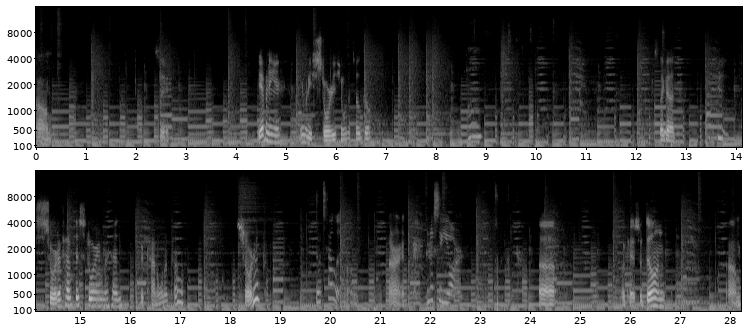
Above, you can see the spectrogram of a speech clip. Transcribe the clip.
Um, let's see. Do you have any, you have any stories you want to tell, Bill? I got sort of have this story in my head, but kind of want to tell. Sort of. go tell it. Um, all right. I'm gonna say you are. Uh, okay, so Dylan, um,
